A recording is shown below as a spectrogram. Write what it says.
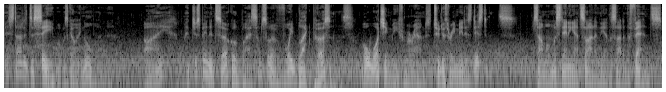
I started to see what was going on. I had just been encircled by some sort of void black persons, all watching me from around two to three meters distance. Someone was standing outside on the other side of the fence,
